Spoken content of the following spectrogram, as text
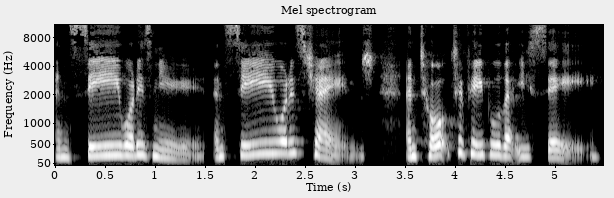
and see what is new and see what has changed and talk to people that you see.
